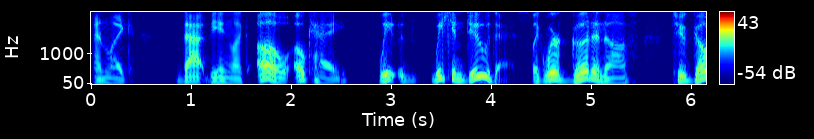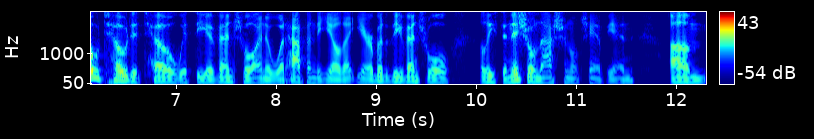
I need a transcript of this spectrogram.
and like that being like, oh, okay, we we can do this. Like we're good enough to go toe to toe with the eventual, I know what happened to Yale that year, but the eventual, at least initial national champion. Um,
